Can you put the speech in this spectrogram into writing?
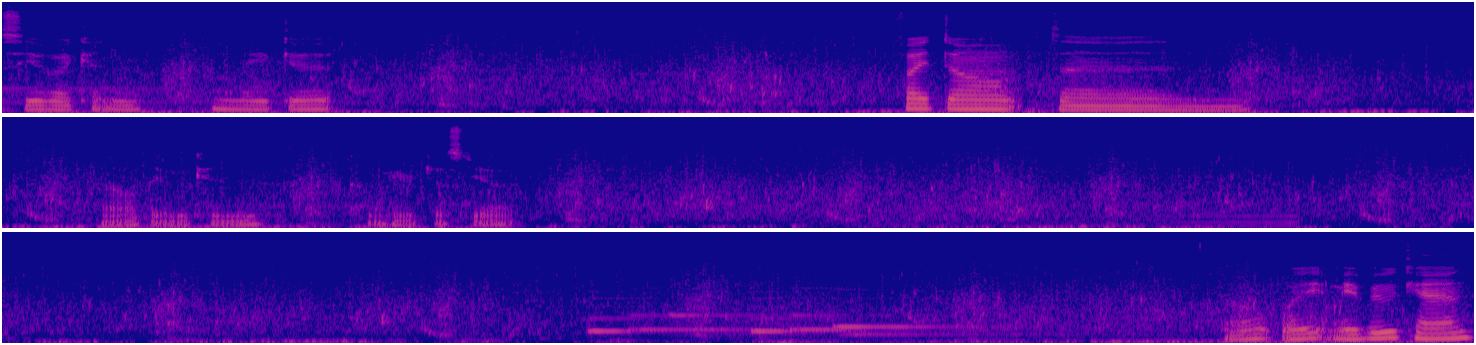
Me see if I can make it. If I don't, then I don't think we can come here just yet. Oh, wait, maybe we can.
